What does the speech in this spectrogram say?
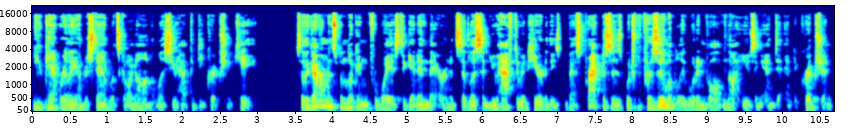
you can't really understand what's going on unless you have the decryption key. So the government's been looking for ways to get in there and it said, listen, you have to adhere to these best practices, which presumably would involve not using end to end encryption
